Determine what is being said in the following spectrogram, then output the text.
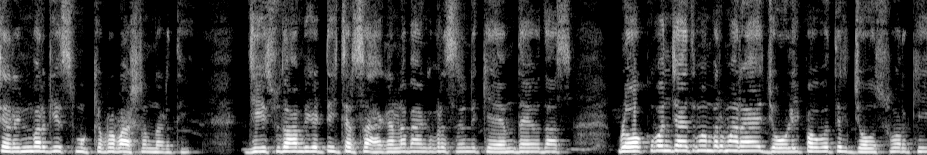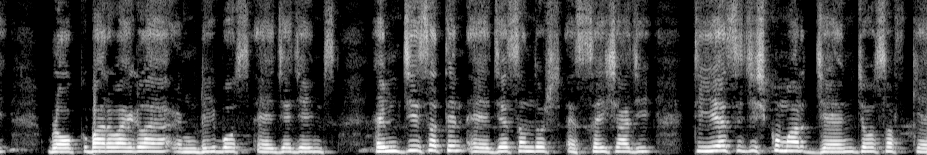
Sherin Varghese മുഖ്യപ്രഭാഷണം നടത്തി. ജി സുധാംബിക ടീച്ചർ സഹകരണ bank president K M Devadas block panchayat മെമ്പർമാരായ ജോളി പൗവത്തിൽ ജോസ് വർക്കി ബ്ലോക്ക് ഭാരവാഹികളായ M D Bose A J James M G Sathyan A J Santhosh S I Shaji T A Sujish Kumar Jayan Joseph K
